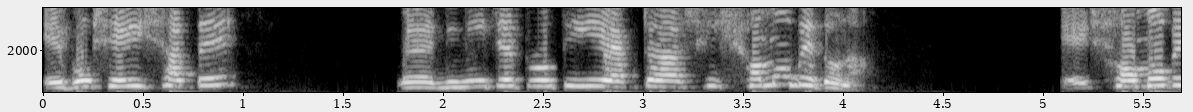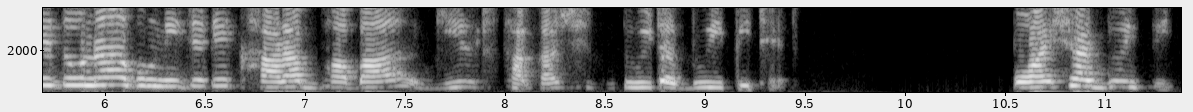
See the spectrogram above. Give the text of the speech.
এবং সেই সাথে নিজের প্রতি একটা সেই সমবেদনা। এই সমবেদনা এবং নিজেকে খারাপ ভাবা গিল্ট থাকা দুইটা দুই পিঠের। পয়সার দুই পিঠ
